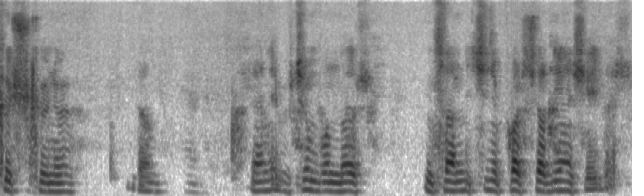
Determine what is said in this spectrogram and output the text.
kış günü. Yani bütün bunlar insanın içini parçalayan şeyler.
